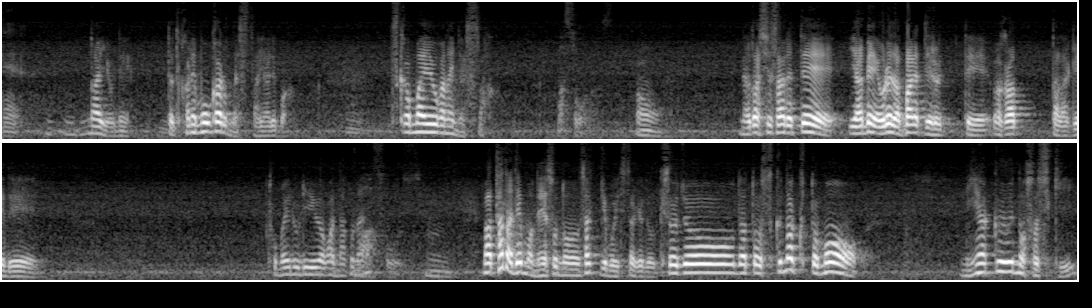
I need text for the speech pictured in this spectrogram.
ね。ないよね。だって金儲かるんだしさやれば。捕まえようがないんだしさ。まあそうなんですね。うん名指しされてやべえ俺らバレてるって分かっただけで止める理由はなくない、まあそうですよ。うん。まあ、ただでもねそのさっきも言ってたけど起訴状だと少なくとも200の組織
